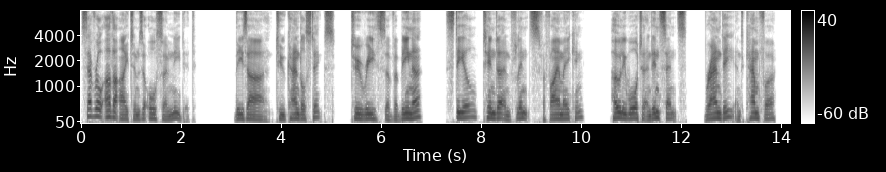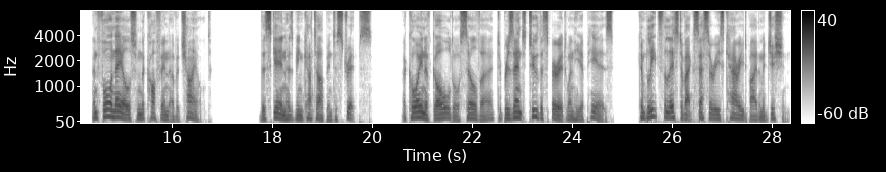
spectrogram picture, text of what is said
Several other items are also needed. These are two candlesticks, two wreaths of verbena, steel, tinder, and flints for fire making, holy water and incense, brandy and camphor, and four nails from the coffin of a child. The skin has been cut up into strips, a coin of gold or silver to present to the spirit when he appears, completes the list of accessories carried by the magician.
